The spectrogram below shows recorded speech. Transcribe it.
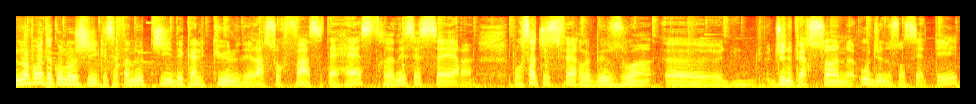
L'empreinte écologique, c'est un outil de calcul de la surface terrestre nécessaire pour satisfaire le besoin euh, d'une personne ou d'une société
